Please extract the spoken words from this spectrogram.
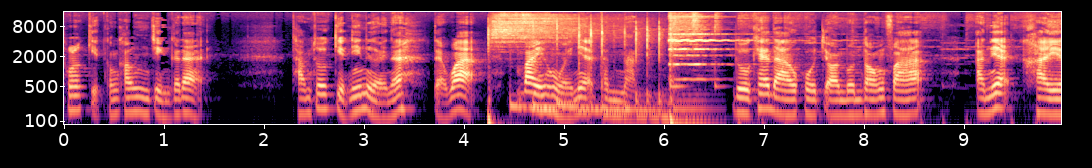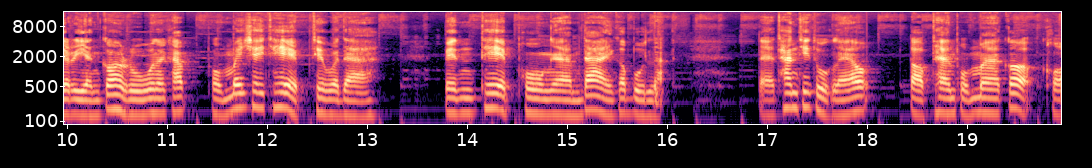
ธุรกิจของเขาจริง ๆ ก็ได้ทำธุรกิจนี่เหนื่อยนะ แต่ว่าใบหวยเนี่ยถนัด ดูแค่ดาวโคจรบนท้องฟ้า อันเนี้ยใครเรียนก็รู้นะครับ ผมไม่ใช่เทพเทวดา เป็นเทพโพงามได้ก็บุญละ แต่ท่านที่ถูกแล้วตอบแทนผมมาก็ขอ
